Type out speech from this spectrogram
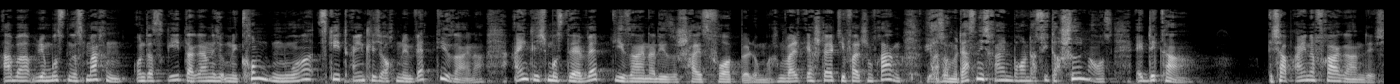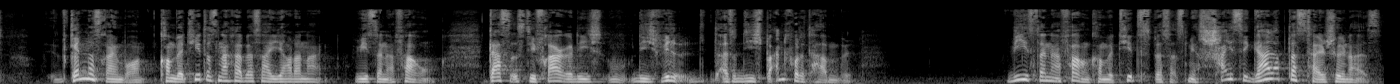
aber wir mussten es machen. Und das geht da gar nicht um den Kunden nur, es geht eigentlich auch um den Webdesigner. Eigentlich muss der Webdesigner diese scheiß Fortbildung machen, weil er stellt die falschen Fragen. Ja, sollen wir das nicht reinbauen? Das sieht doch schön aus. Ey, Dicker, ich habe eine Frage an dich. Wir können das reinbauen. Konvertiert es nachher besser, ja oder nein? Wie ist deine Erfahrung? Das ist die Frage, die ich, die ich will, also die ich beantwortet haben will. Wie ist deine Erfahrung? Konvertiert es besser? Ist mir scheißegal, ob das Teil schöner ist.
